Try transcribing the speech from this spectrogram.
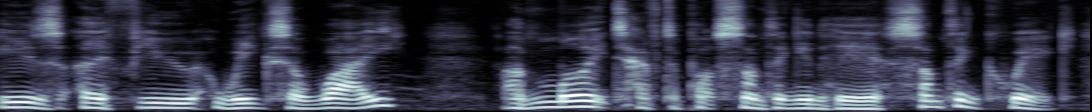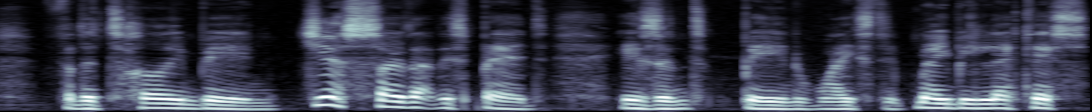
is a few weeks away, I might have to put something in here, something quick for the time being, just so that this bed isn't being wasted. Maybe lettuce,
